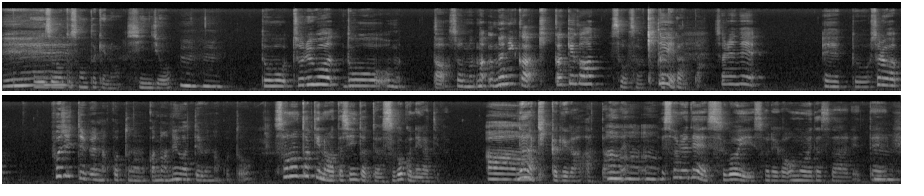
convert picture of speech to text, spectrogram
映像とその時の心情。うんうん。どうそれはどう思った？そのな何かきっかけがあっそうそうきっかけがあった。それでえっ、とそれはポジティブなことなのかな？ネガティブなこと？その時の私にとってはすごくネガティあブなきっかけがあったうんのね、うんうんでそれですごいそれが思い出されて、うん。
